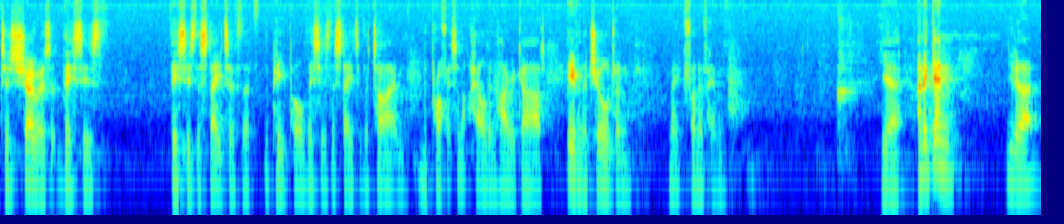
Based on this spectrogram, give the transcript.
to show us that this is, this is the state of the, the people, this is the state of the time. The prophets are not held in high regard. Even the children make fun of him. Yeah, and again, you know that.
